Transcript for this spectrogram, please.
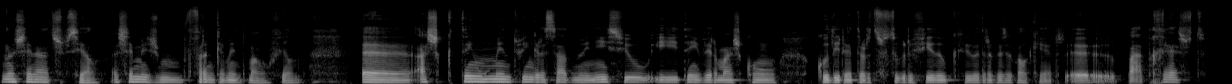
Não achei nada especial. Achei mesmo francamente mau o filme. Uh, acho que tem um momento engraçado no início e tem a ver mais com, com o diretor de fotografia do que outra coisa qualquer. Uh, pá, de resto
